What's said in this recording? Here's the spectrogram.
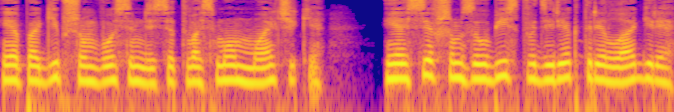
и о погибшем в 88-м мальчике, и о севшем за убийство директоре лагеря,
